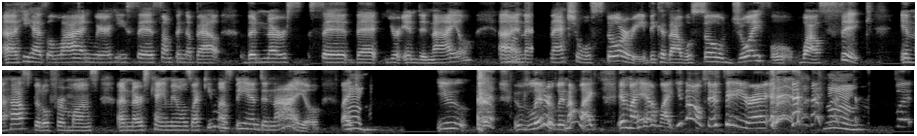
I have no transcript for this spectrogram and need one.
uh, he has a line where he says something about the nurse said that you're in denial. Uh, mm-hmm. And that's an actual story because I was so joyful while sick in the hospital for months, a nurse came in was like, "You must be in denial." Like mm. you literally, and I'm like, in my head, I'm like, you know, I'm 15, right? mm. But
